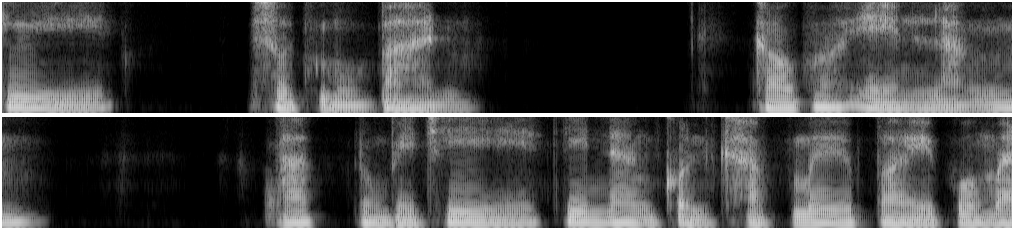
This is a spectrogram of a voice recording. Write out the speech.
ที่สุดหมู่บ้าน เขาก็เอนหลัง พักลงไปที่ที่นั่งคนขับมือปล่อยพวงมา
